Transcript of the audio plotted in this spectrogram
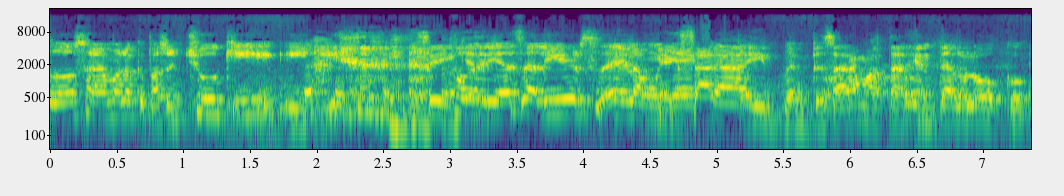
todos sabemos lo que pasó en Chucky y podría salirse la muñeca y empezar a matar gente a lo loco.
